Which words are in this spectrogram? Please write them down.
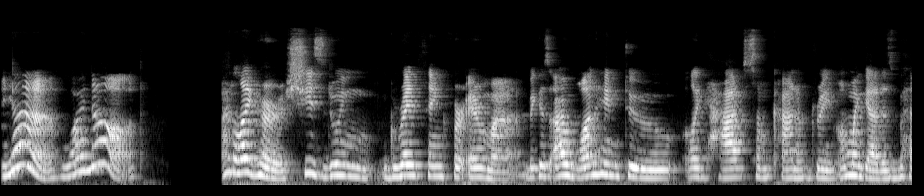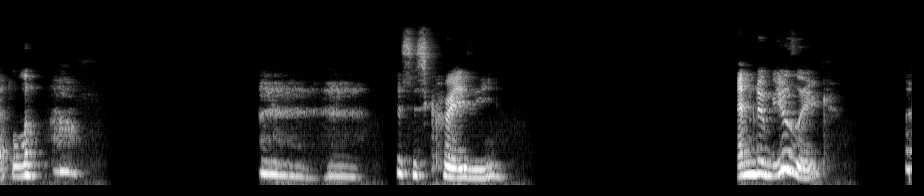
Yeah, why not? I like her. She's doing great thing for Iruma because I want him to like have some kind of dream. Oh my god, this battle. this is crazy. And the music.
